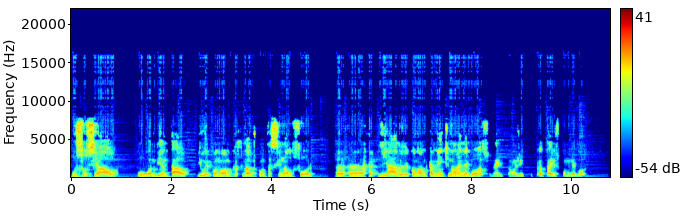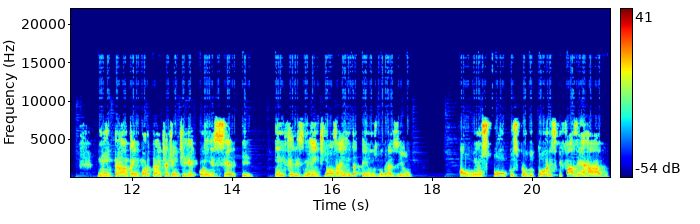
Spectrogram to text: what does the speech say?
O social, o ambiental e o econômico. Afinal de contas, se não for uh, uh, viável economicamente, não é negócio, né? Então a gente tem que tratar isso como negócio. No entanto, é importante a gente reconhecer que, infelizmente, nós ainda temos no Brasil alguns poucos produtores que fazem errado.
